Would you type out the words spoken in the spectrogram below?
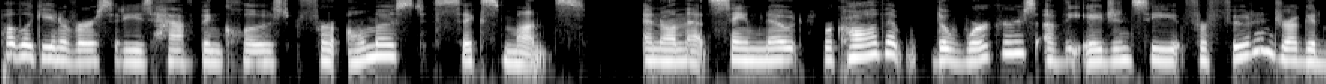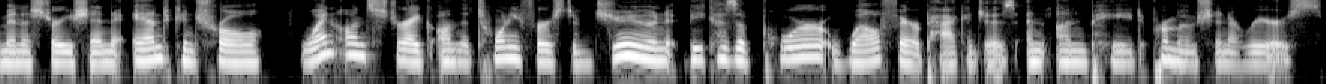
Public universities have been closed for almost six months. And on that same note, recall that the workers of the Agency for Food and Drug Administration and Control went on strike on the 21st of June because of poor welfare packages and unpaid promotion arrears.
